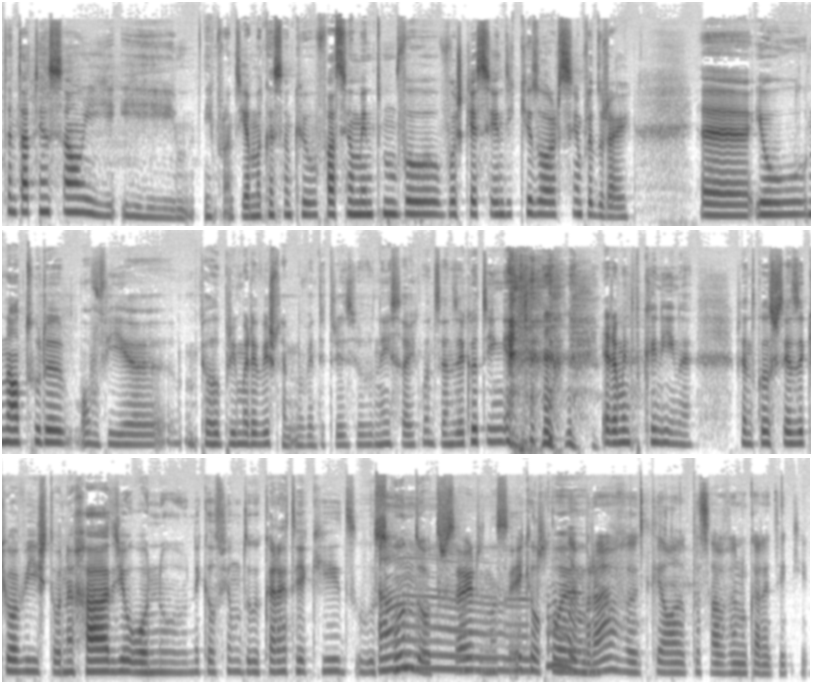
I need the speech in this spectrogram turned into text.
tanta atenção e, e, e pronto, e é uma canção que eu facilmente me vou, vou esquecendo e que adoro, sempre adorei. Ah, eu na altura ouvia pela primeira vez, portanto 93, eu nem sei quantos anos é que eu tinha, era muito pequenina, portanto com certeza que eu ouvi isto ou na rádio ou no, naquele filme do Karate Kid, o segundo ou o terceiro, não sei, aquele Ah, com não a- lembrava que ela passava no Karate Kid.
